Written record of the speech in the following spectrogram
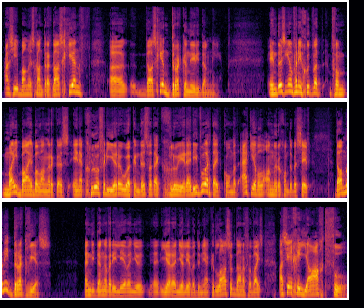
As jy bang is, gaan terug. Daar's geen uh daar's geen druk in hierdie ding nie. En dis een van die goed wat vir my baie belangrik is en ek glo vir die Here ook en dis wat ek glo hier uit die woord uitkom wat ek jou wil aanmoedig om te besef. Daar moenie druk wees in die dinge wat die lewe in jou Here in jou lewe doen nie. Ek het laas ook daarna verwys. As jy gejaagd voel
